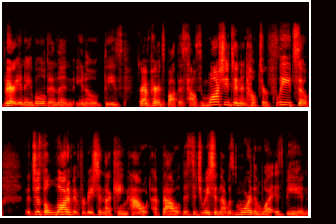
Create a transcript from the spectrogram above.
very enabled and then you know these grandparents bought this house in washington and helped her flee so just a lot of information that came out about this situation that was more than what is being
